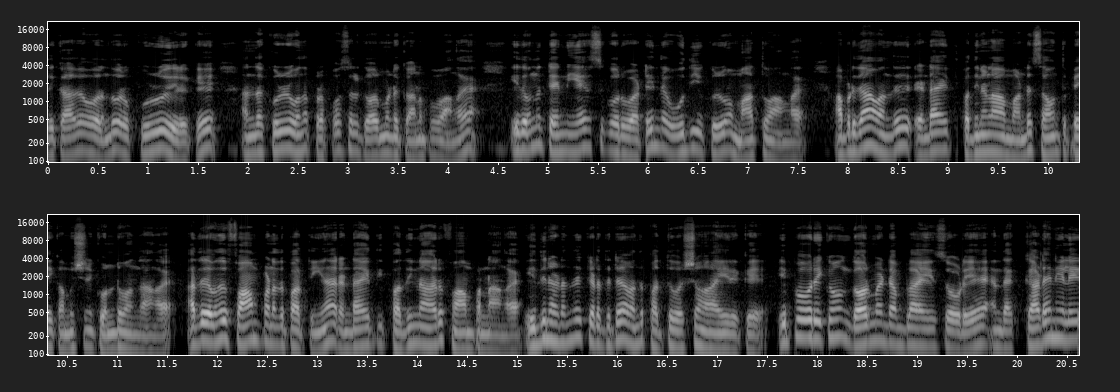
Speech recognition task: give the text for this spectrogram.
இதுக்காக வந்து ஒரு குழு இருக்குது அந்த குழு வந்து ப்ரப்போசல் கவர்மெண்ட்டுக்கு அனுப்புவாங்க. இது வந்து டென் இயர்ஸுக்கு ஒரு வாட்டி இந்த ஊதிய குழுவை மாற்றுவாங்க அப்படி தான் வந்து ரெண்டாயிரத்தி பதினேழாம் ஆண்டு செவன்த் பே கமிஷன் கொண்டு வந்தாங்க. அது வந்து ஃபார்ம் பண்ணது பார்த்தீங்கன்னா ரெண்டாயிரத்தி பதினாறு ஃபார்ம் பண்ணாங்க. இது நடந்து கிட்டத்தட்ட வந்து பத்து வருஷம் ஆயிருக்கு. இப்போ வரைக்கும் கவர்மெண்ட் எம்ப்ளாயீஸோடைய அந்த கடைநிலை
